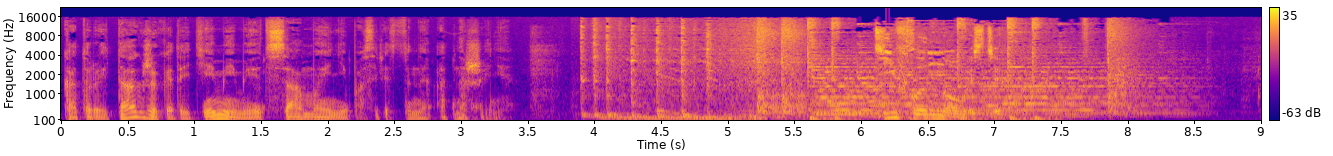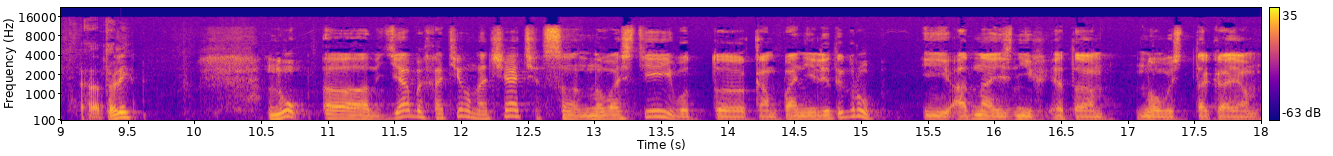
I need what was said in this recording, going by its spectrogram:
которые также к этой теме имеют самое непосредственное отношение. Тифло новости. Анатолий? Ну, э, я бы хотел начать с новостей вот э, компании Elite Group. И одна из них это новость такая,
